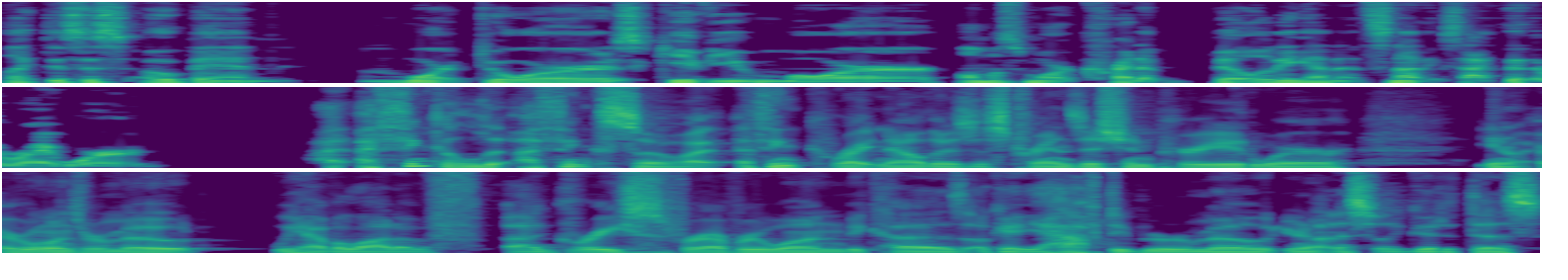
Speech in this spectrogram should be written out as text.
Like, does this open more doors, give you more, almost more credibility? And it's not exactly the right word. I, I think, I think so. I, I think right now there's this transition period where you know everyone's remote. We have a lot of uh, grace for everyone because okay you have to be remote. You're not necessarily good at this.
